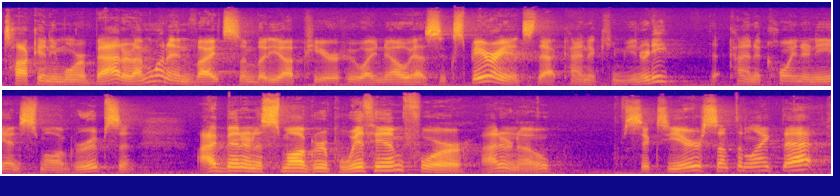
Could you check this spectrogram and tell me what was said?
talk any more about it, I want to invite somebody up here who I know has experienced that kind of community, that kind of koinonia in small groups. And I've been in a small group with him for, I don't know, six years, something like that.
